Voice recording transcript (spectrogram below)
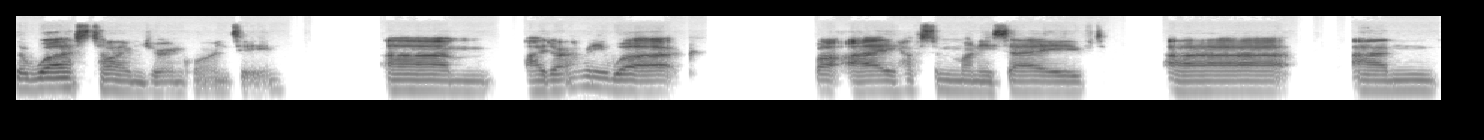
the worst time during quarantine. Um, I don't have any work, but I have some money saved, uh, and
